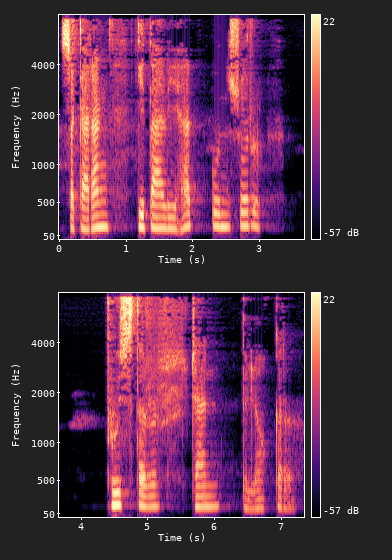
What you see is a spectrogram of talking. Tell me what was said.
sekarang kita lihat unsur booster dan blocker.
